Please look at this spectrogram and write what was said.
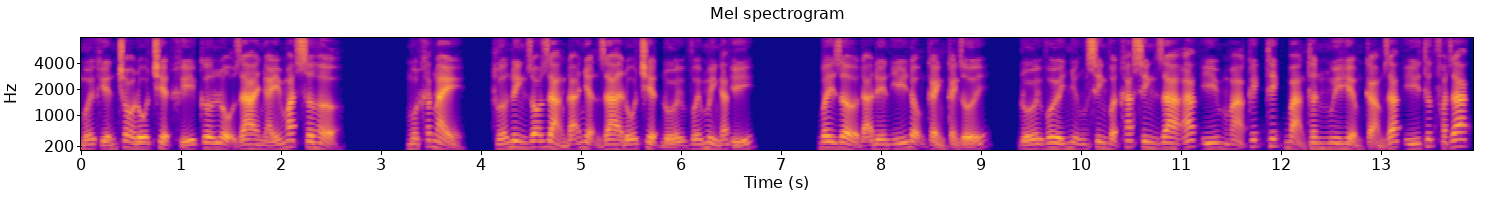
mới khiến cho đỗ triệt khí cơ lộ ra nháy mắt sơ hở. Một khắc này, hứa Ninh rõ ràng đã nhận ra đỗ triệt đối với mình ác ý. Bây giờ đã đến ý động cảnh cảnh giới, đối với những sinh vật khác sinh ra ác ý mà kích thích bản thân nguy hiểm cảm giác ý thức phát giác,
